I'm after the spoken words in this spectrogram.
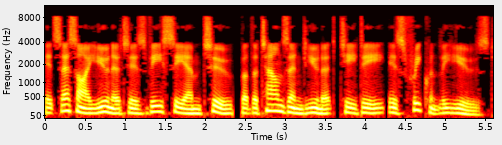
Its SI unit is VCM2, but the Townsend unit TD is frequently used.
